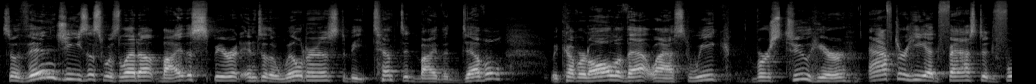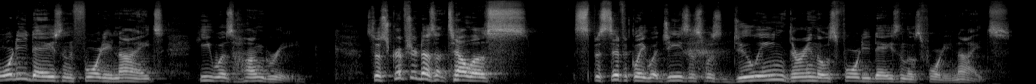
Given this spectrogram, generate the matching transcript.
So then Jesus was led up by the Spirit into the wilderness to be tempted by the devil. We covered all of that last week. Verse 2 here after he had fasted 40 days and 40 nights, he was hungry. So scripture doesn't tell us specifically what Jesus was doing during those 40 days and those 40 nights.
